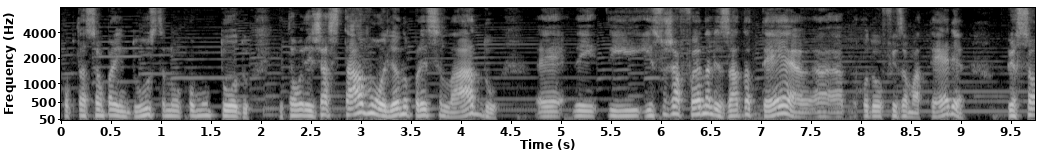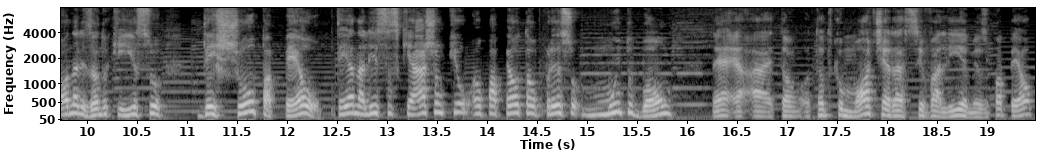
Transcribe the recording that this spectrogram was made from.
computação para a indústria no, como um todo. Então eles já estavam olhando para esse lado é, e, e, isso já foi analisado até a, quando eu fiz a matéria o pessoal analisando que isso deixou o papel. Tem analistas que acham que o, o papel está o preço muito bom, né? É, então, tanto que o mote era se valia mesmo o papel.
